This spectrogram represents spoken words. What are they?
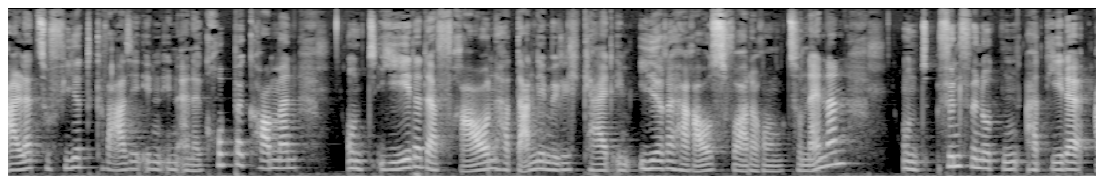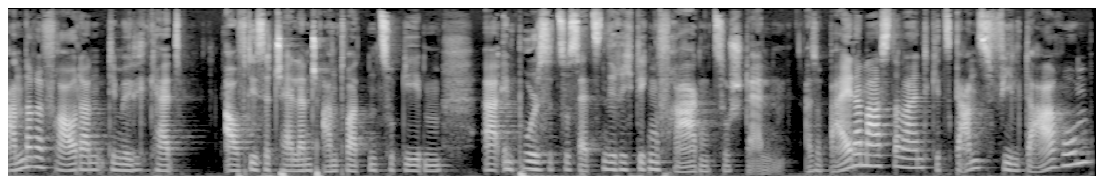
alle zu viert quasi in, in eine Gruppe kommen. Und jede der Frauen hat dann die Möglichkeit, ihm ihre Herausforderung zu nennen und fünf Minuten hat jede andere Frau dann die Möglichkeit, auf diese Challenge Antworten zu geben, äh, Impulse zu setzen, die richtigen Fragen zu stellen. Also bei der Mastermind geht es ganz viel darum,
